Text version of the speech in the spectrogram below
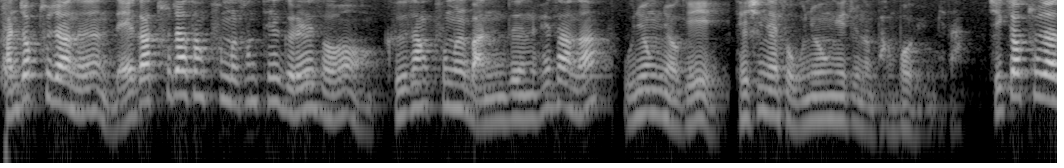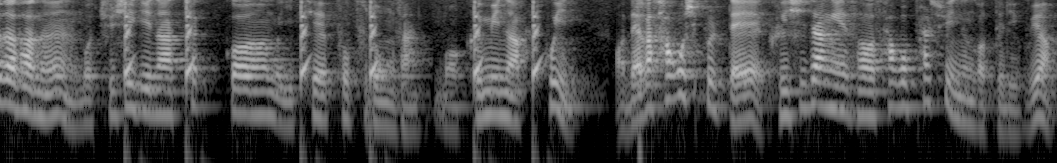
간접 투자는 내가 투자 상품을 선택을 해서 그 상품을 만든 회사나 운용력이 대신해서 운용해주는 방법입니다. 직접 투자 자산은 뭐 주식이나 채권, 뭐 ETF, 부동산, 뭐 금이나 코인 어, 내가 사고 싶을 때 그 시장에서 사고 팔 수 있는 것들이고요.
